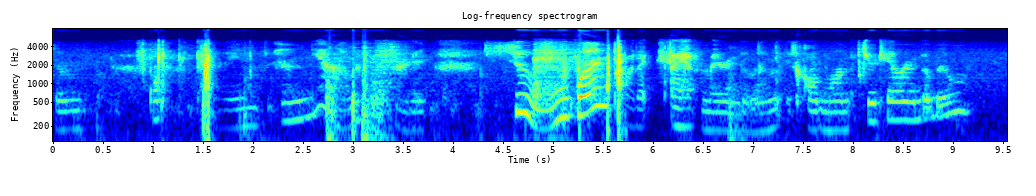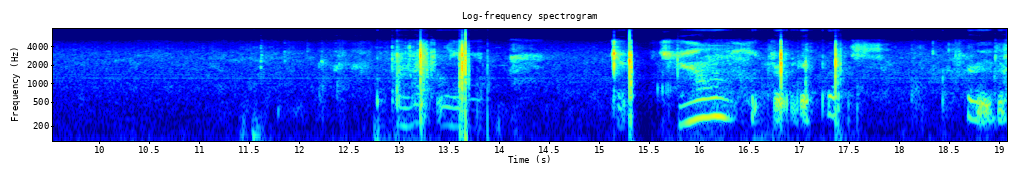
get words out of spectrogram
Some and yeah, let's get started. So, one product I have in my rainbow loom is called Monster Tail Rainbow Loom. And let me get down here with this. It is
